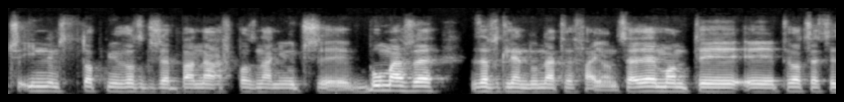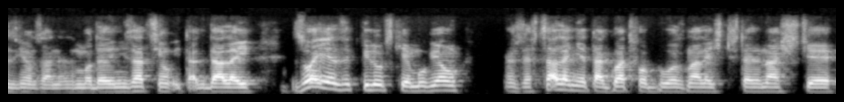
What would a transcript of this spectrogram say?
czy innym stopniu rozgrzebana w Poznaniu czy w Bumarze ze względu na trwające remonty, y, procesy związane z modernizacją i tak dalej. Złe języki ludzkie mówią, że wcale nie tak łatwo było znaleźć 14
